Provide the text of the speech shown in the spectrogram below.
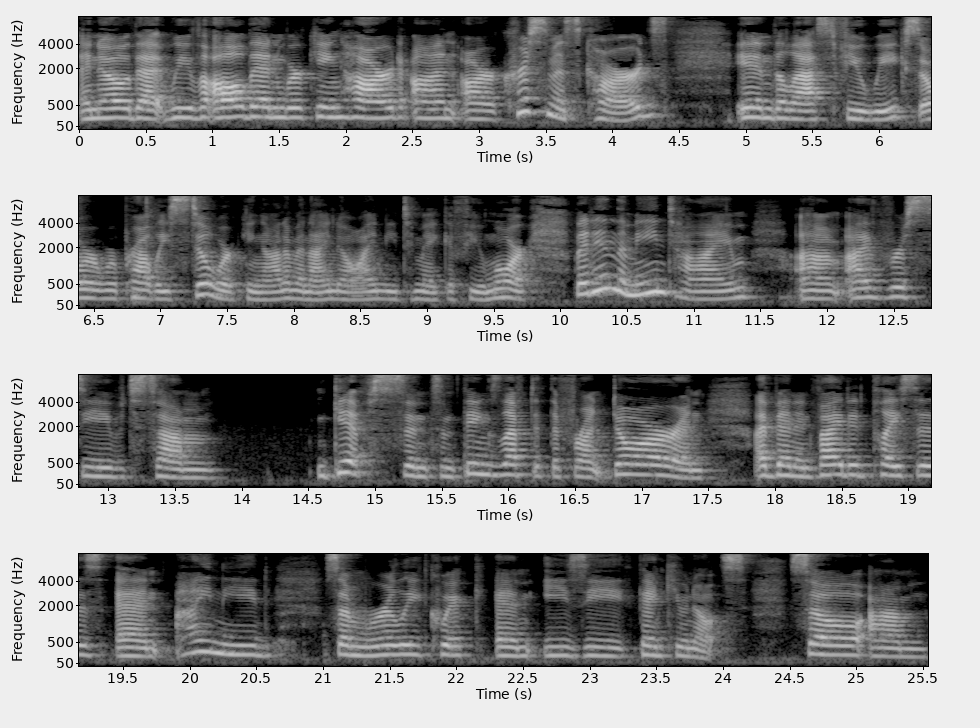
I know that we've all been working hard on our Christmas cards in the last few weeks, or we're probably still working on them, and I know I need to make a few more. But in the meantime, um, I've received some gifts and some things left at the front door, and I've been invited places, and I need some really quick and easy thank you notes. So, um,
